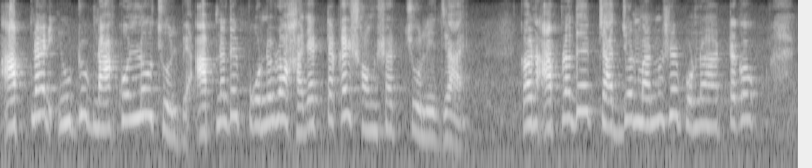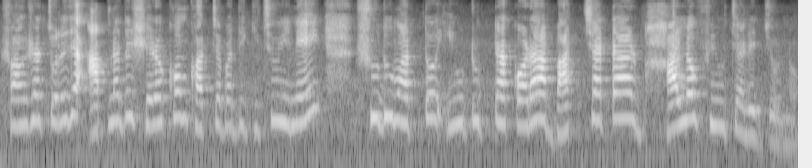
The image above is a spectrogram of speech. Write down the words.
আপনার ইউটিউব না করলেও চলবে। আপনাদের পনেরো হাজার টাকায় সংসার চলে যায়। কারণ আপনাদের চারজন মানুষের পনেরো হাজার টাকাও সংসার চলে যায়। আপনাদের সেরকম খরচাপাতি কিছুই নেই। শুধুমাত্র ইউটিউবটা করা বাচ্চাটার ভালো ফিউচারের জন্য।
